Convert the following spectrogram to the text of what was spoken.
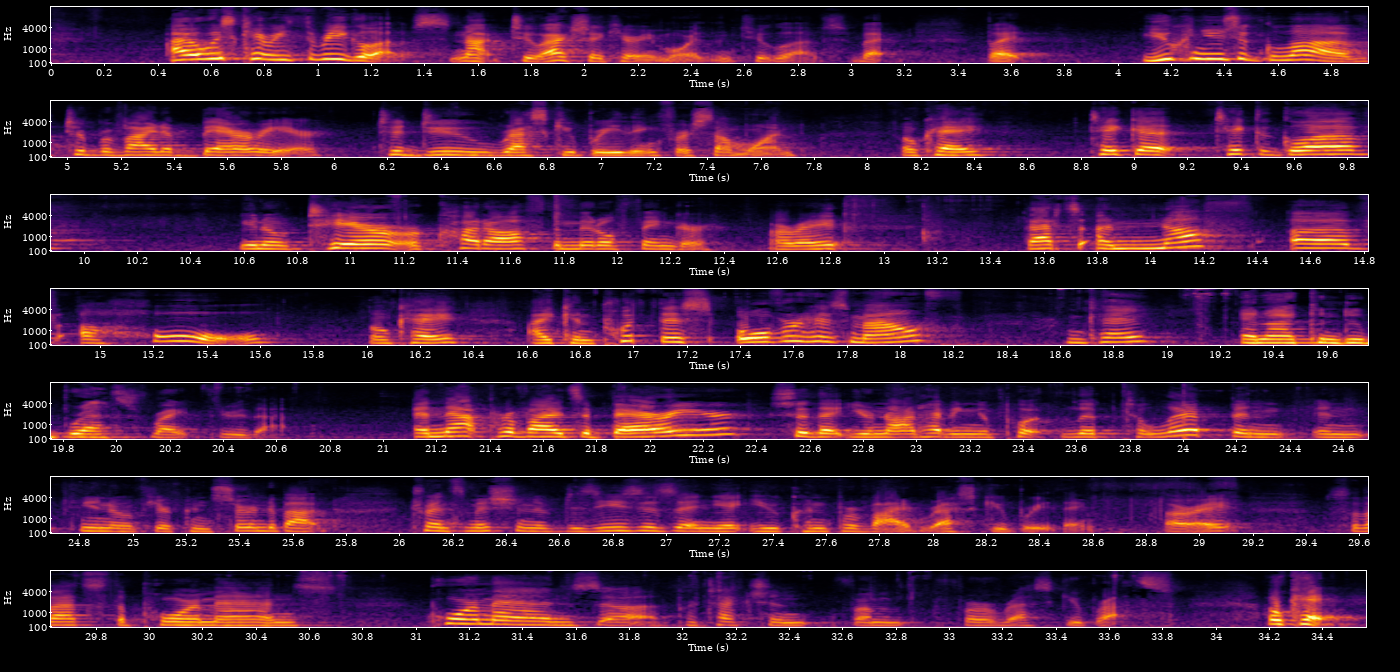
I always carry three gloves, not two. Actually, I carry more than two gloves. But, but you can use a glove to provide a barrier to do rescue breathing for someone. Okay? Take a, take a glove, you know, tear or cut off the middle finger. All right? That's enough of a hole. Okay? I can put this over his mouth. Okay? And I can do breaths right through that. And that provides a barrier so that you're not having to put lip to lip and, and you know, if you're concerned about transmission of diseases, and yet you can provide rescue breathing. All right? So that's the poor man's, poor man's uh, protection from, for rescue breaths. Okay,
